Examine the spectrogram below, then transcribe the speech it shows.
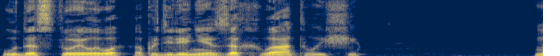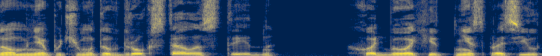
удостоил его определения захватывающий. но мне почему-то вдруг стало стыдно. Хоть бы Вахид не спросил,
